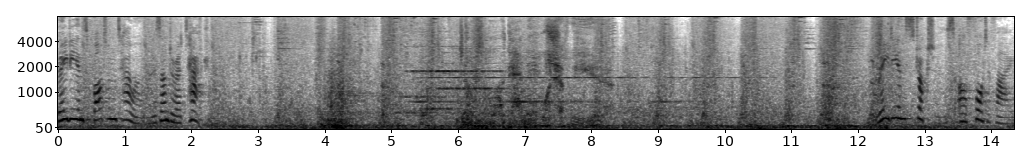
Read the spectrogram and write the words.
Radiant's bottom tower is under attack. What have we here? Radiant structures are fortified.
